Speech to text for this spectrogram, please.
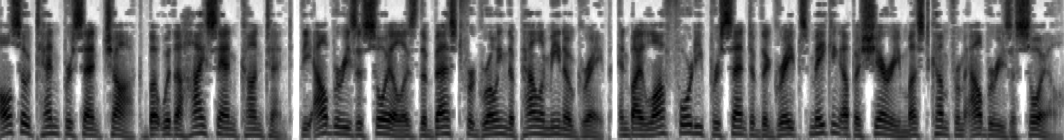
also 10% chalk but with a high sand content. The Albariza soil is the best for growing the Palomino grape, and by law 40% of the grapes making up a sherry must come from Albariza soil.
